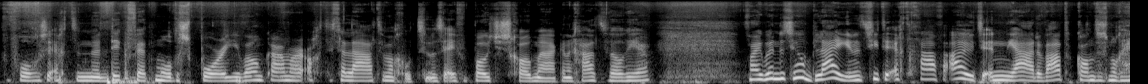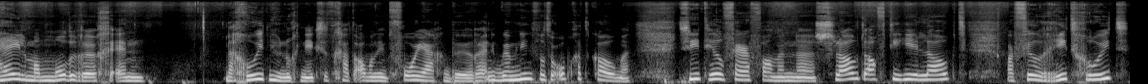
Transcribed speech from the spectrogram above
Vervolgens echt een uh, dik vet modderspoor in je woonkamer achter te laten. Maar goed, dat is even pootjes schoonmaken en dan gaat het wel weer. Maar ik ben dus heel blij en het ziet er echt gaaf uit. En ja, de waterkant is nog helemaal modderig en daar groeit nu nog niks. Het gaat allemaal in het voorjaar gebeuren. En ik ben benieuwd wat erop gaat komen. Het is niet heel ver van een uh, sloot af die hier loopt. Waar veel riet groeit.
